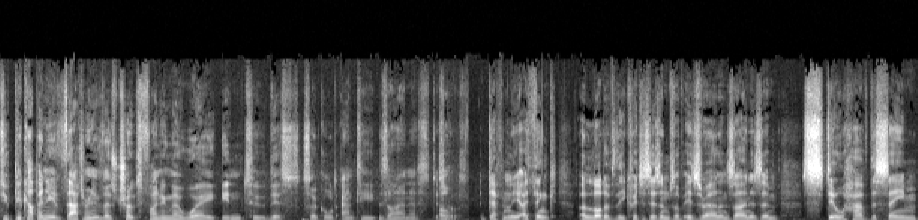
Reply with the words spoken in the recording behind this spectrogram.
Do you pick up any of that? or any of those tropes finding their way into this so called anti Zionist oh, discourse? Oh, definitely. I think a lot of the criticisms of Israel and Zionism still have the same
